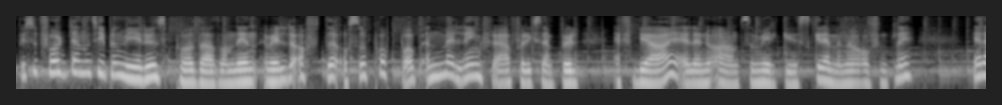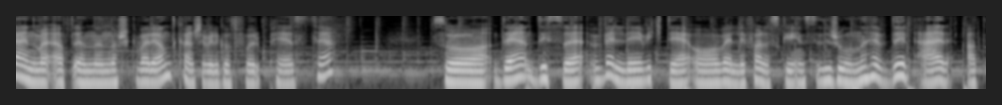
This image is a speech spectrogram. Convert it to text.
Hvis du får denne typen virus på dataen din, vil det ofte også poppe opp en melding fra f.eks. FBI eller noe annet som virker skremmende og offentlig. Jeg regner med at en norsk variant kanskje ville gått for PST. Så det disse veldig viktige og veldig falske institusjonene hevder, er at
